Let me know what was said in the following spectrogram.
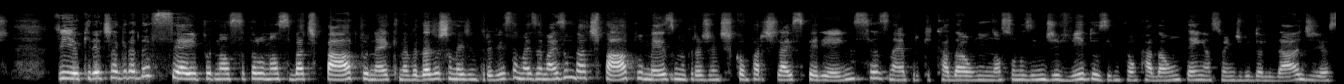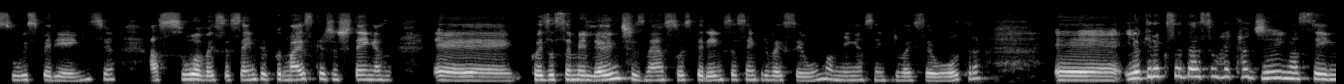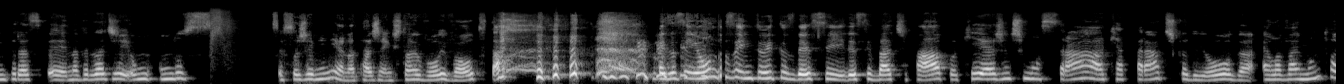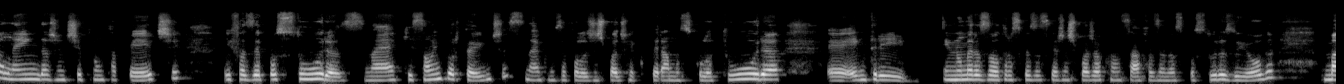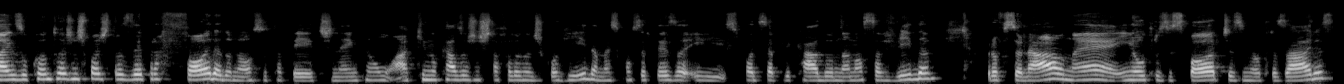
Vi, eu queria te agradecer aí por nosso, pelo nosso bate-papo, né? Que na verdade eu chamei de entrevista, mas é mais um bate-papo mesmo para a gente compartilhar experiências, né? Porque cada um, nós somos indivíduos, então cada um tem a sua individualidade, a sua experiência. A sua vai ser sempre, por mais que a gente tenha é, coisas semelhantes, né? A sua experiência sempre vai ser uma, a minha sempre vai ser outra. É, e eu queria que você desse um recadinho, assim, para, é, na verdade, um, um, dos. Eu sou geminiana, tá, gente? Então eu vou e volto, tá? Mas, assim, um dos intuitos desse, desse bate-papo aqui é a gente mostrar que a prática do yoga, ela vai muito além da gente ir para um tapete e fazer posturas, né, que são importantes, né, como você falou, a gente pode recuperar musculatura, é, entre inúmeras outras coisas que a gente pode alcançar fazendo as posturas do yoga, mas o quanto a gente pode trazer para fora do nosso tapete, né? Então, aqui no caso a gente está falando de corrida, mas com certeza isso pode ser aplicado na nossa vida profissional, né? Em outros esportes, em outras áreas.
